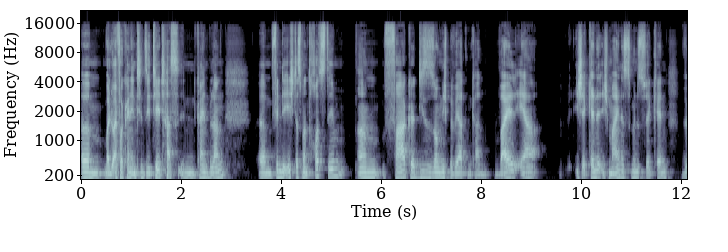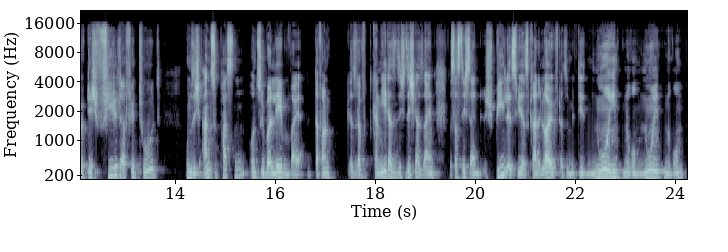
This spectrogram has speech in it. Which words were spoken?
Ähm, weil du einfach keine Intensität hast in keinen Belang, ähm, finde ich, dass man trotzdem ähm, Farke diese Saison nicht bewerten kann, weil er ich erkenne, ich meine es zumindest zu erkennen, wirklich viel dafür tut, um sich anzupassen und zu überleben, weil davon, also da kann jeder sich sicher sein, dass das nicht sein Spiel ist, wie das gerade läuft. Also mit diesem nur hintenrum, nur hintenrum,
